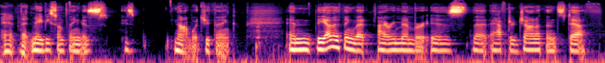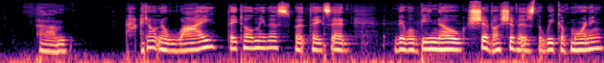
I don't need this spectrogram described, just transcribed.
and that maybe something is, is not what you think. And the other thing that I remember is that after Jonathan's death, um, I don't know why they told me this, but they said there will be no Shiva. Shiva is the week of mourning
